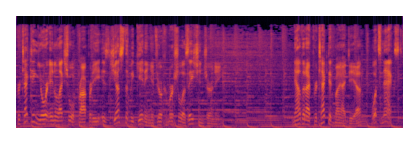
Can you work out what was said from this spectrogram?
Protecting your intellectual property is just the beginning of your commercialization journey. Now that I've protected my idea, what's next?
